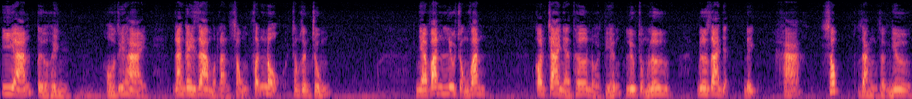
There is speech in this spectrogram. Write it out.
y án tử hình Hồ Duy Hải đang gây ra một làn sóng phẫn nộ trong dân chúng. Nhà văn Lưu Trọng Văn, con trai nhà thơ nổi tiếng Lưu Trọng Lư đưa ra nhận định khá sốc rằng dường như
